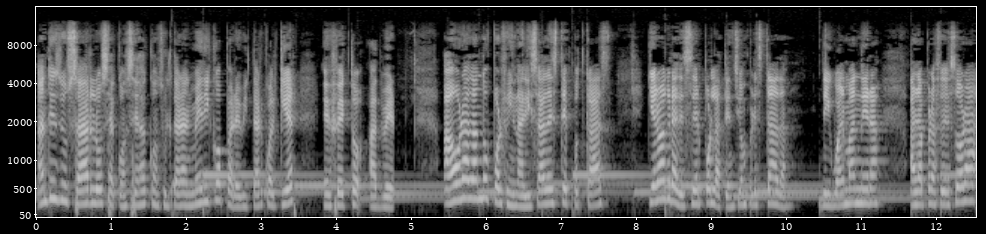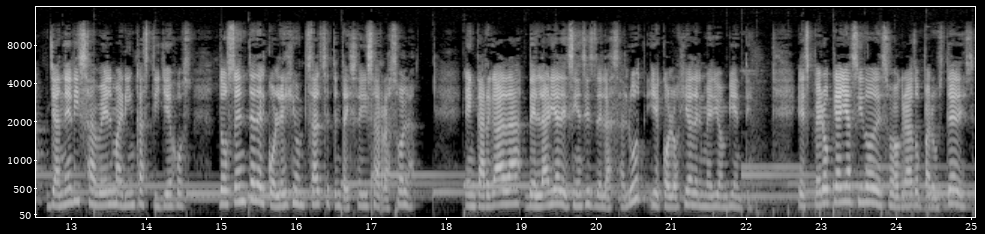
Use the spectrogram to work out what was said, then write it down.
antes de usarlos se aconseja consultar al médico para evitar cualquier efecto adverso. Ahora dando por finalizada este podcast, quiero agradecer por la atención prestada. De igual manera, a la profesora Janet Isabel Marín Castillejos, docente del Colegio MSAT 76 Arrazola, encargada del área de Ciencias de la Salud y Ecología del Medio Ambiente. Espero que haya sido de su agrado para ustedes,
